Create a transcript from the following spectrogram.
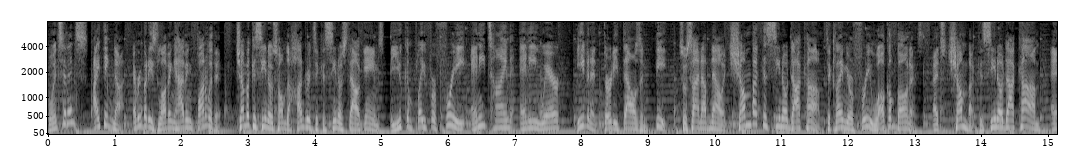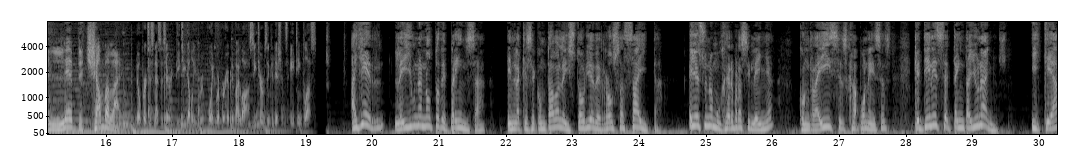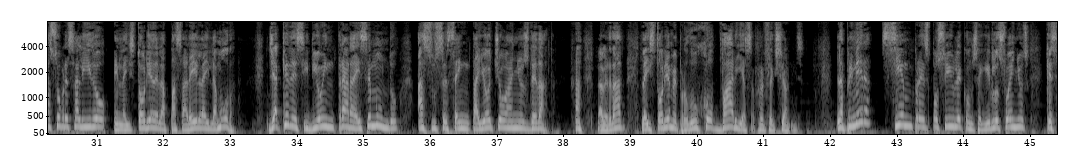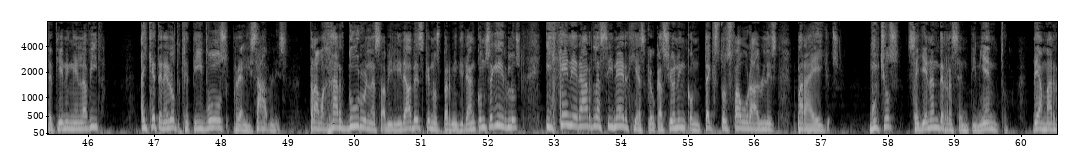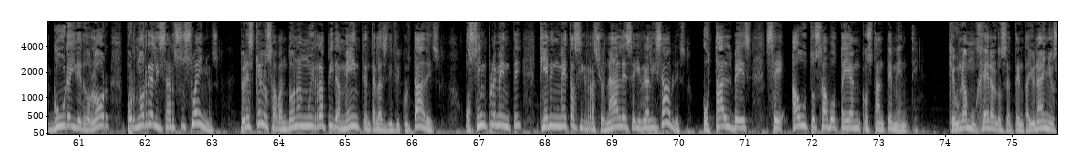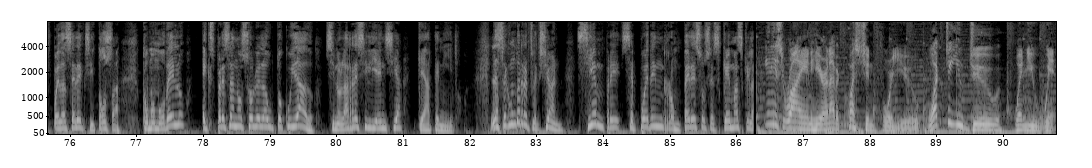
Coincidence? I think not. Everybody's loving having fun with it. Chumba Casino is home to hundreds of casino style games that you can play for free anytime, anywhere, even at 30,000 feet. So sign up now at chumbacasino.com to claim your free welcome bonus. That's chumbacasino.com and live the Chumba life. No purchase necessary. BGW. Void were prohibited by law. See terms and conditions. 18 plus. Ayer leí una nota de prensa en la que se contaba la historia de Rosa Saita. Ella es una mujer brasileña con raíces japonesas que tiene 71 años y que ha sobresalido en la historia de la pasarela y la moda, ya que decidió entrar a ese mundo a sus 68 años de edad. La verdad, la historia me produjo varias reflexiones. La primera, siempre es posible conseguir los sueños que se tienen en la vida. Hay que tener objetivos realizables, trabajar duro en las habilidades que nos permitirán conseguirlos y generar las sinergias que ocasionen contextos favorables para ellos. Muchos se llenan de resentimiento, de amargura y de dolor por no realizar sus sueños, pero es que los abandonan muy rápidamente ante las dificultades, o simplemente tienen metas irracionales e irrealizables, o tal vez se autosabotean constantemente. Que una mujer a los 71 años pueda ser exitosa como modelo expresa no solo el autocuidado, sino la resiliencia que ha tenido. La segunda reflexión, siempre se pueden romper esos esquemas que la It is Ryan here, and I have a question for you. What do you do when you win?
